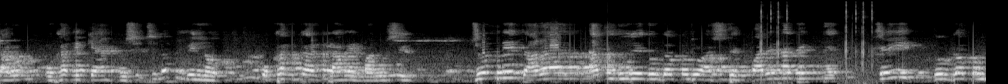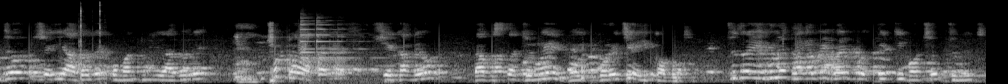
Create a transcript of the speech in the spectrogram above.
কারণ ওখানে ক্যাম্প বসেছিল বিভিন্ন ওখানকার গ্রামের মানুষের জন্যে। তারা এত দূরে দুর্গাপুজো আসতে পারে না দেখতে সেই দুর্গাপুজোর সেই আদলে কুমারটুলির আদলে, ছোট আকারে সেখানেও ব্যবস্থার জন্য হেল্প করেছে এই কমিটি সুতরাং এগুলো ধারাবাহিকভাবে প্রত্যেকটি বছর চলেছে।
